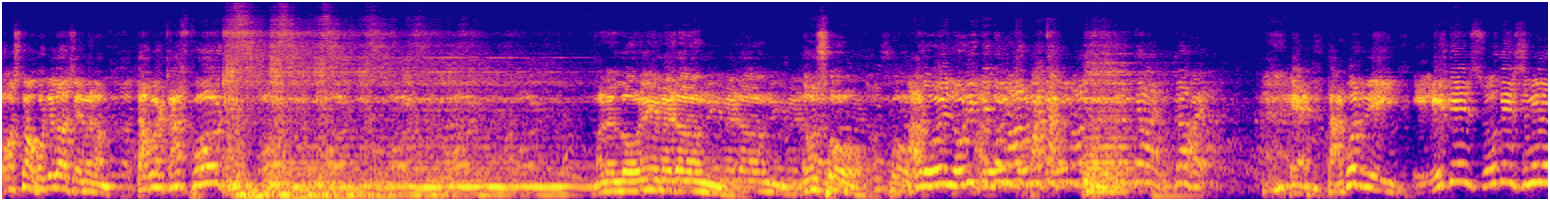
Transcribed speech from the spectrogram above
দশটা হোটেল আছে ম্যাডাম। তারপর ট্রান্সপোর্ট মানে লরি ম্যাডাম ম্যাডাম দুশো। আর ওই লরিতে তো মাল। হ্যাঁ, তারপর এই এদেশ ওদেশ মিলে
